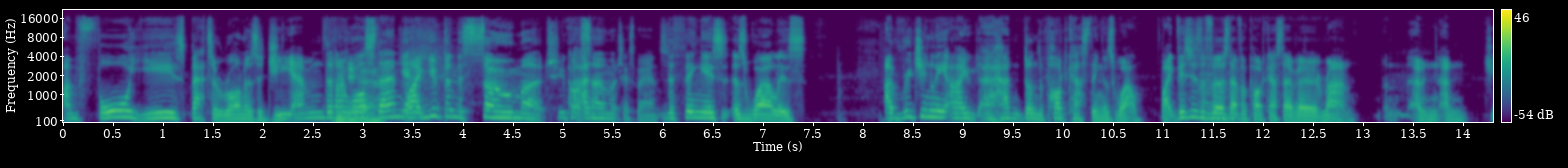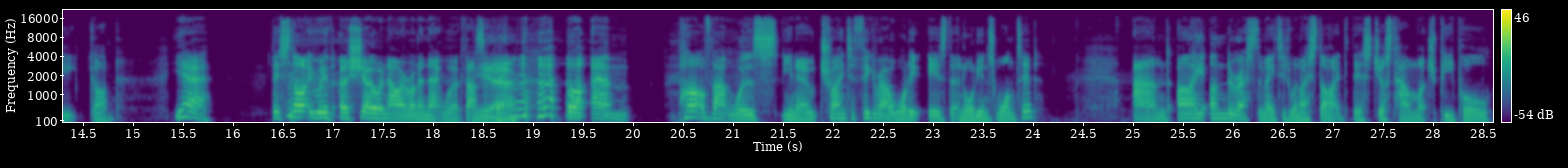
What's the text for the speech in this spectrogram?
I'm four years better on as a GM than I was then. Yeah, like, you've done this so much. You've got so much experience. the thing is as well is originally I, I hadn't done the podcast thing as well like this is the first ever podcast i ever ran and, and and gee god yeah this started with a show and now i run a network that's Yeah. the thing but um part of that was you know trying to figure out what it is that an audience wanted and i underestimated when i started this just how much people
